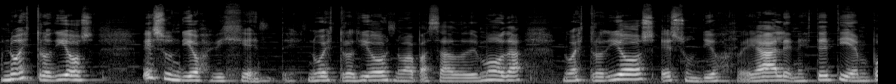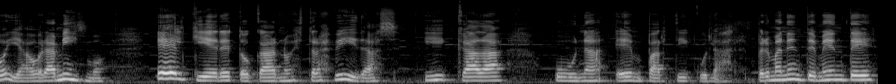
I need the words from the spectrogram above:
Nuestro Dios es un Dios vigente. Nuestro Dios no ha pasado de moda. Nuestro Dios es un Dios real en este tiempo y ahora mismo. Él quiere tocar nuestras vidas y cada una en particular. Permanentemente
